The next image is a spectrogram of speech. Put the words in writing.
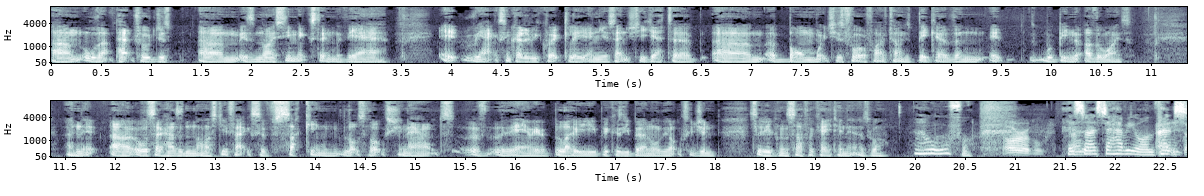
Um, all that petrol just um, is nicely mixed in with the air. It reacts incredibly quickly, and you essentially get a um, a bomb which is four or five times bigger than it would be otherwise. And it uh, also has nasty effects of sucking lots of oxygen out of the area below you because you burn all the oxygen, so people can suffocate in it as well. Oh, awful. Horrible. It's nice to have you on. Thanks.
